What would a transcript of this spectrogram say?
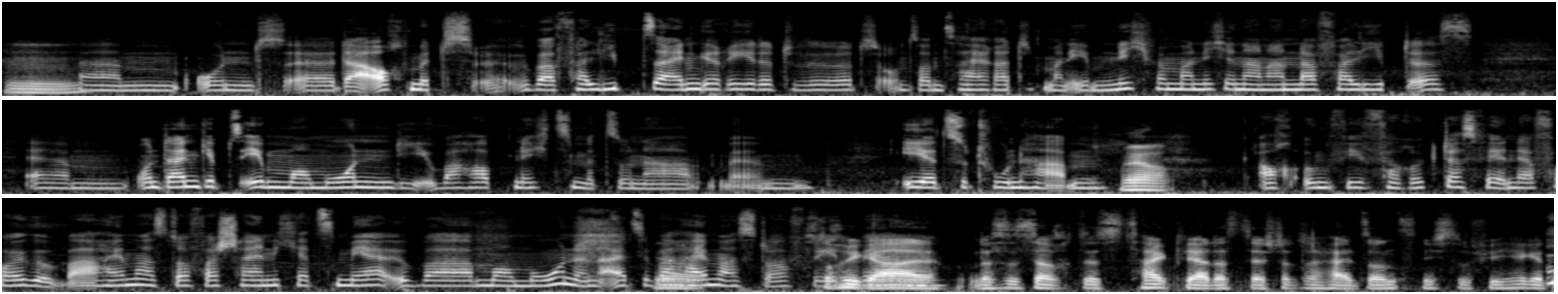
Mhm. ähm, und äh, da auch mit äh, über Verliebtsein geredet wird und sonst heiratet man eben nicht, wenn man nicht ineinander verliebt ist. Ähm, und dann gibt's eben Mormonen, die überhaupt nichts mit so einer ähm, Ehe zu tun haben. ja. Auch irgendwie verrückt, dass wir in der Folge über Heimersdorf wahrscheinlich jetzt mehr über Mormonen als über Ja. Heimersdorf Ist reden doch egal. werden. Das ist doch, das zeigt ja, dass der Stadtteil halt sonst nicht so viel hergibt.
